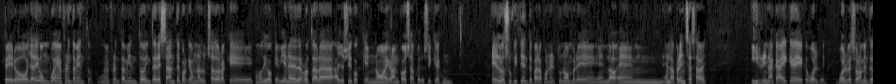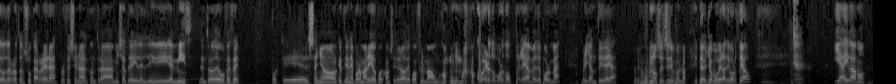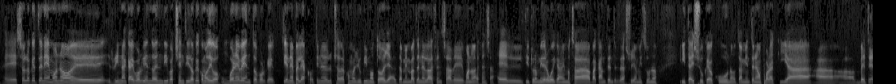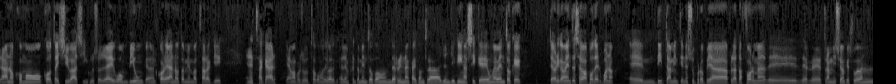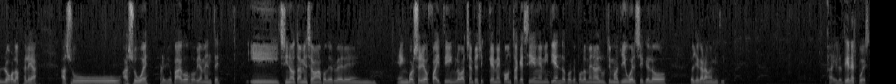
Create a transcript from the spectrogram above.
Pero ya digo, un buen enfrentamiento, un enfrentamiento interesante porque es una luchadora que, como digo, que viene de derrotar a, Yoshiko, que no es gran cosa, pero sí que es un es lo suficiente para poner tu nombre en la, en la prensa, ¿sabes? Y Rinakai que, que vuelve. Vuelve solamente dos derrotas en su carrera profesional contra Misha Taylor y Smith dentro de UFC. Porque el señor que tiene por marido pues consideró adecuado firmar un, un acuerdo por dos peleas en vez de por más. Brillante idea. No sé si yo me hubiera divorciado. Y ahí vamos, eh, eso es lo que tenemos, ¿no? Eh, Rin Nakai volviendo en Div 82, que como digo, un buen evento porque tiene peleas, tiene luchadores como Yuki Motoya, también va a tener la defensa de, bueno, la defensa, el título middleweight que ahora mismo está vacante entre Tatsuya Mizuno y Taisuke Okuno. También tenemos por aquí a, veteranos como Kota Ishibashi, incluso Jae Won Byung, que es el coreano, también va a estar aquí en esta car y además por supuesto como digo el, enfrentamiento con de Rin Nakai contra John King así que un evento que teóricamente se va a poder bueno eh, Deep también tiene su propia plataforma de, de retransmisión que suben luego las peleas a su a su web previo pago obviamente y si no también se van a poder ver en en World Series of Fighting Global Championship que me consta que siguen emitiendo porque por lo menos el último G-Well sí que lo, lo llegaron a emitir Ahí lo tienes, pues.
